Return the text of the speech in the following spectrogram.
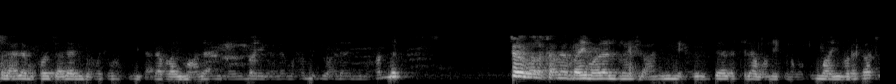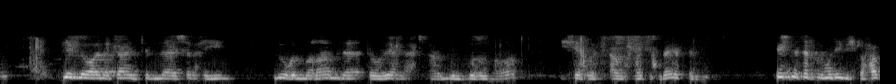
صل على محمد وعلى آل محمد وصليت على إبراهيم وعلى آل إبراهيم وبارك على محمد وعلى آل محمد. كما بارك على إبراهيم وعلى آل إبراهيم في العالمين. السلام عليكم ورحمة الله وبركاته. يقلوا أنا كانت شرحي لغة المرام لتوضيح الأحكام من لغة المرام. الشيخ الإسلام محمد بن السلمي إيش نسب المدير بشبحث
